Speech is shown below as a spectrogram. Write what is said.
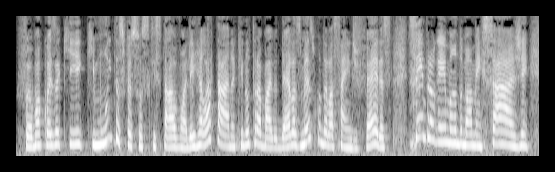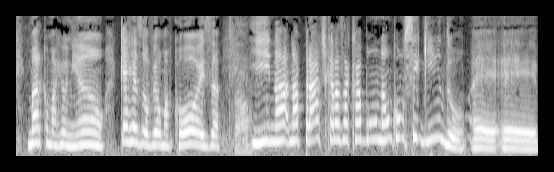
foi uma coisa que, que muitas pessoas que estavam ali relataram, que no trabalho delas, mesmo quando elas saem de férias, sempre alguém manda uma mensagem, marca uma reunião, quer resolver uma coisa. E na, na prática elas acabam não conseguindo é, é,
